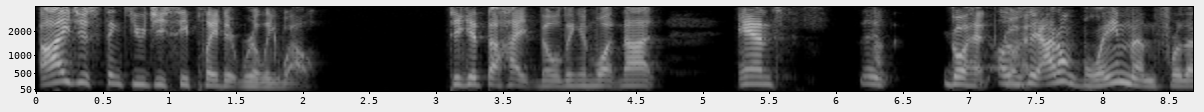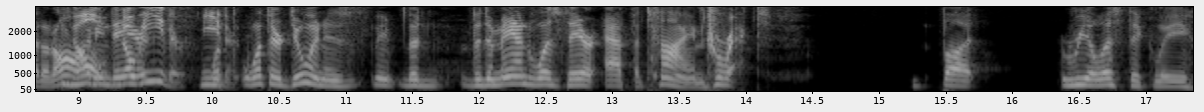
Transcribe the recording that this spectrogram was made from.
I just think UGC played it really well to get the hype building and whatnot. And And go ahead. I was Go say. I don't blame them for that at all. no, I mean, no, either. Me either. What, what they're doing is the the demand was there at the time, Correct. But realistically,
